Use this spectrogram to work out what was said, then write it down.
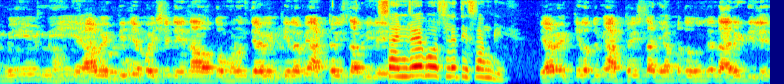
मी मी ह्या व्यक्तीचे पैसे देणार होतो म्हणून त्या व्यक्तीला मी अठ्ठावीस लाख दिले. संजय भोसले तिसंगी. त्या व्यक्तीला तुम्ही अठ्ठावीस लाख ह्या पतसंस्थेत डायरेक्ट दिलेत.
